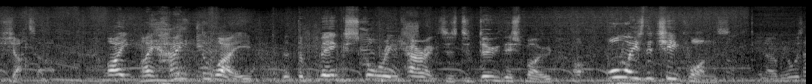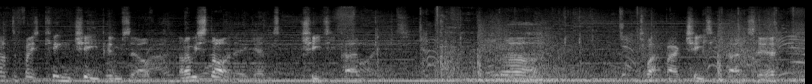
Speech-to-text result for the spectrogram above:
shut up. I, I hate the way that the big scoring characters to do this mode are always the cheap ones. You know, we always have to face King Cheap himself. I know we started it against Cheaty Pan. Ugh. Twatbag Cheaty Pants here.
